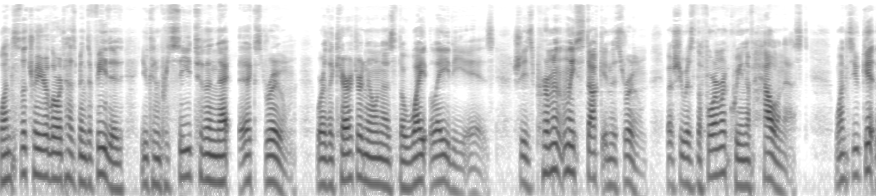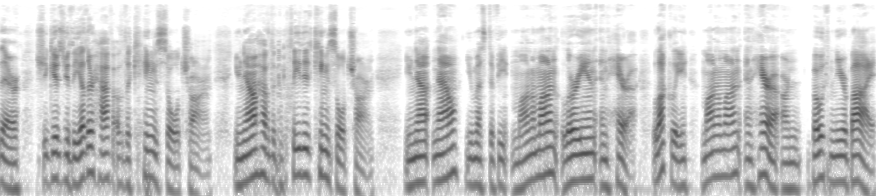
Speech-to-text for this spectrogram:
Once the Traitor Lord has been defeated, you can proceed to the next room, where the character known as the White Lady is. She's permanently stuck in this room, but she was the former queen of Hallownest. Once you get there, she gives you the other half of the King's Soul charm. You now have the completed King's Soul charm. You now, now you must defeat Monomon, Lurien, and Herrah. Luckily, Monomon and Herrah are both nearby,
